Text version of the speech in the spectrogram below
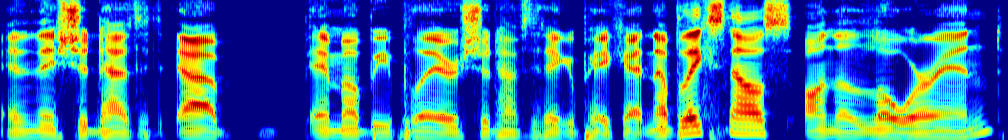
and they shouldn't have to uh, MLB players shouldn't have to take a pay cut. Now Blake Snell's on the lower end,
